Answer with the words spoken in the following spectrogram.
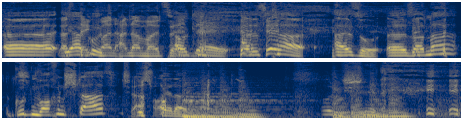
Äh, Das ja, denkt gut. man andermal zu Ende. Okay, alles klar. Also, äh, Sandra, guten Wochenstart. Ciao. Bis später. Holy shit.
